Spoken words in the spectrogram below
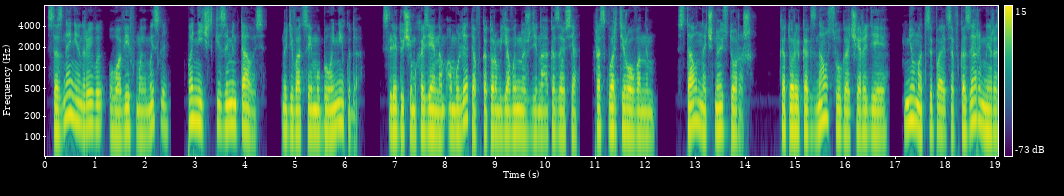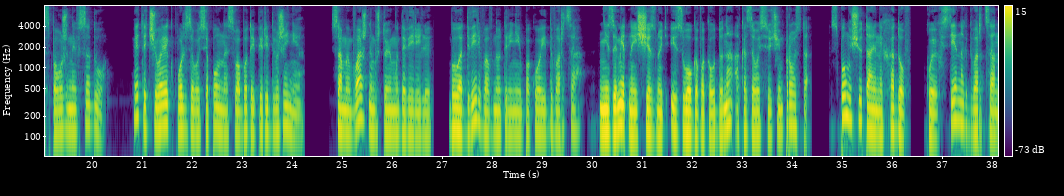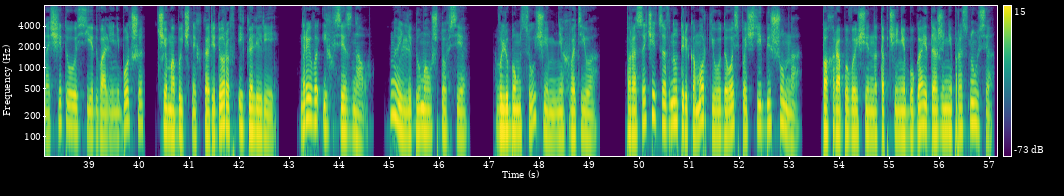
Сознание Нрывы, уловив мои мысли, панически заметалось, но деваться ему было некуда. Следующим хозяином амулета, в котором я вынужденно оказался расквартированным, стал ночной сторож, который, как знал слуга чародея, днем отсыпается в казарме, расположенной в саду. Этот человек пользовался полной свободой передвижения, Самым важным, что ему доверили, была дверь во внутренние покои дворца. Незаметно исчезнуть из логова колдуна оказалось очень просто. С помощью тайных ходов, коих в стенах дворца насчитывалось едва ли не больше, чем обычных коридоров и галерей. Дрыва их все знал. Ну или думал, что все. В любом случае, мне хватило. Просочиться внутрь коморки удалось почти бесшумно. Похрапывающий на топчине бугай даже не проснулся.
